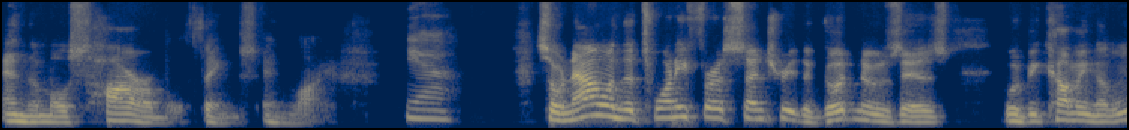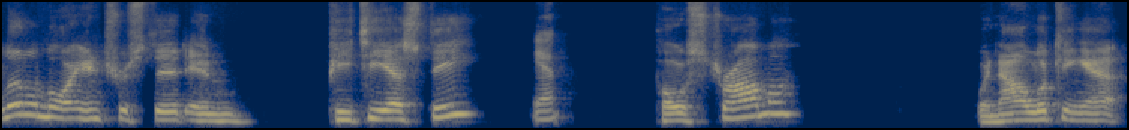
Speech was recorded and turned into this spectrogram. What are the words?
and the most horrible things in life. Yeah. So now in the 21st century, the good news is we're becoming a little more interested in PTSD. Yep. Post trauma. We're now looking at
